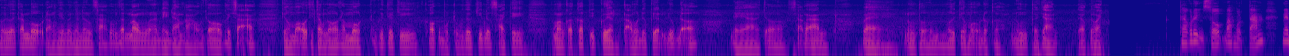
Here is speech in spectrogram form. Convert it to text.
đối với cán bộ đảng viên và nhân dân xã cũng rất mong để đảm bảo cho cái xã kiểu mẫu thì trong đó là một trong cái tiêu chí có một trong tiêu chí nước sạch thì mong các cấp chính quyền tạo một điều kiện giúp đỡ để à, cho xã An về nông thôn mới kiểu mẫu được đúng thời gian theo kế hoạch. Theo quyết định số 318 ngày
